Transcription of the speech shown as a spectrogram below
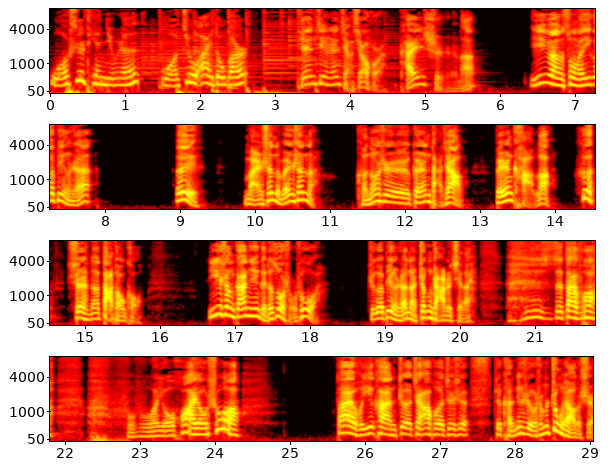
我是天津人，我就爱豆干儿。天津人讲笑话开始了。医院送来一个病人，哎，满身的纹身呢，可能是跟人打架了，被人砍了。呵，身上那大刀口，医生赶紧给他做手术啊。这个病人呢，挣扎着起来：“这大夫，我有话要说。”大夫一看，这家伙这是这肯定是有什么重要的事。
